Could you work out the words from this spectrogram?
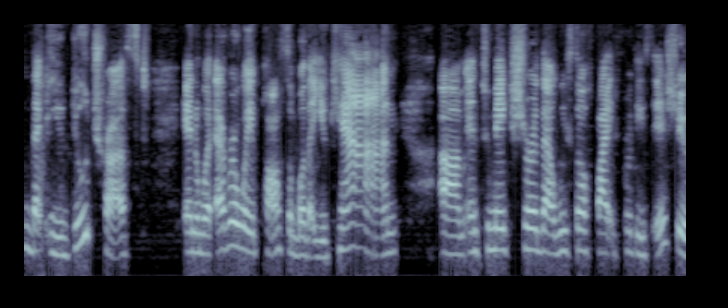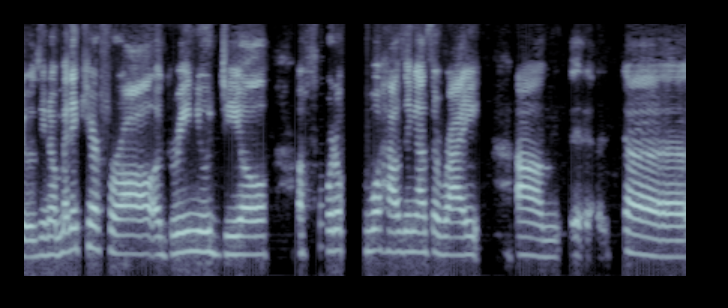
that you do trust in whatever way possible that you can. Um, and to make sure that we still fight for these issues. You know, Medicare for all, a Green New Deal, affordable housing as a right, um, uh,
